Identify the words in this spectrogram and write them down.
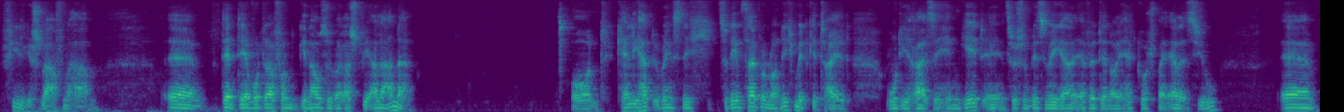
viel geschlafen haben. Ähm, denn der wurde davon genauso überrascht wie alle anderen. Und Kelly hat übrigens nicht zu dem Zeitpunkt noch nicht mitgeteilt, wo die Reise hingeht. Äh, inzwischen wissen wir ja, er wird der neue Head Coach bei LSU. Ähm,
